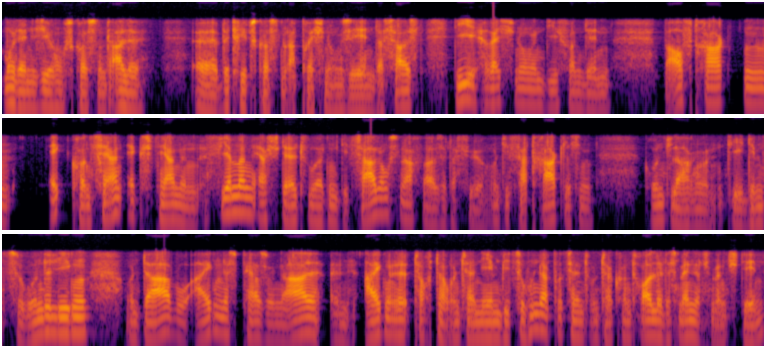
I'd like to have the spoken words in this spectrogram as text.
Modernisierungskosten und alle äh, Betriebskostenabrechnungen sehen. Das heißt, die Rechnungen, die von den Beauftragten konzernexternen Firmen erstellt wurden, die Zahlungsnachweise dafür und die vertraglichen Grundlagen, die dem zugrunde liegen. Und da, wo eigenes Personal, äh, eigene Tochterunternehmen, die zu 100 Prozent unter Kontrolle des Managements stehen,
